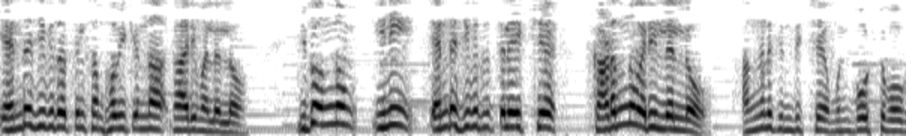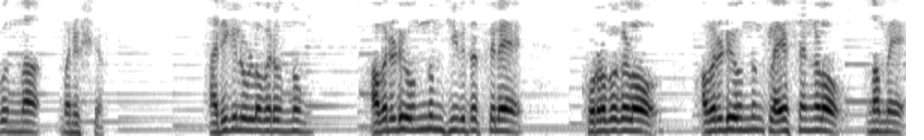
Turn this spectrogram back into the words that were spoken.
എന്റെ ജീവിതത്തിൽ സംഭവിക്കുന്ന കാര്യമല്ലല്ലോ. ഇതൊന്നും ഇനി എന്റെ ജീവിതത്തിലേക്ക് കടന്നു വരില്ലല്ലോ. അങ്ങനെ ചിന്തിച്ച് മുൻപോട്ടു പോകുന്ന മനുഷ്യർ. അരികിലുള്ളവരൊന്നും അവരുടെ ഒന്നും ജീവിതത്തിലെ കുറവുകളോ അവരുടെ ഒന്നും ക്ലേശങ്ങളോ നമ്മെ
